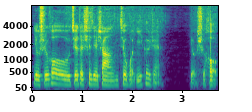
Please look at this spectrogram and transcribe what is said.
有时候觉得世界上就我一个人，有时候。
